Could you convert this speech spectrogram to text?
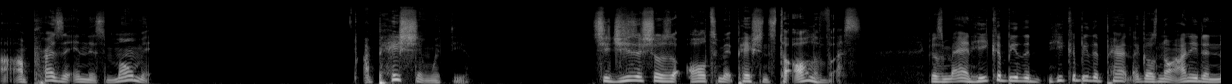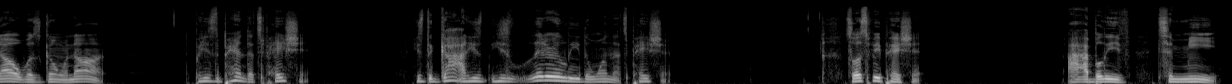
I'm present in this moment. I'm patient with you. See, Jesus shows the ultimate patience to all of us. Because man, he could be the he could be the parent that goes, No, I need to know what's going on. But he's the parent that's patient. He's the God. He's he's literally the one that's patient. So let's be patient. I I believe to me,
